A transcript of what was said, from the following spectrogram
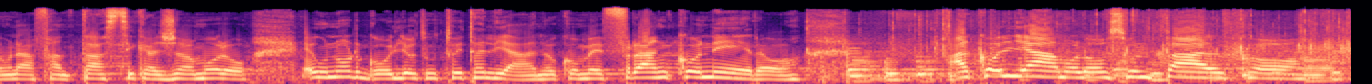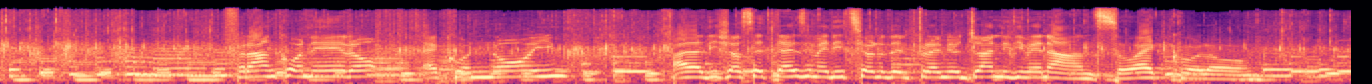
una fantastica Jean Moreau e un orgoglio tutto italiano come Franco Nero. Accogliamolo sul palco. Franco Nero è con noi alla diciassettesima edizione del premio Gianni di Venanzo, eccolo.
